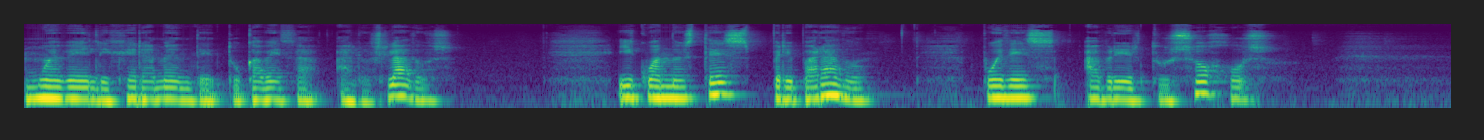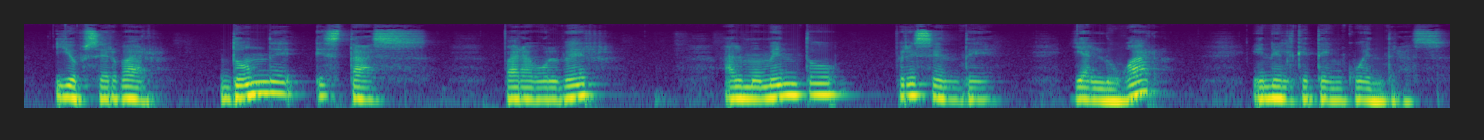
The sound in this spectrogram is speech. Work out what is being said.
Mueve ligeramente tu cabeza a los lados y cuando estés preparado puedes abrir tus ojos y observar dónde estás para volver al momento presente y al lugar en el que te encuentras.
